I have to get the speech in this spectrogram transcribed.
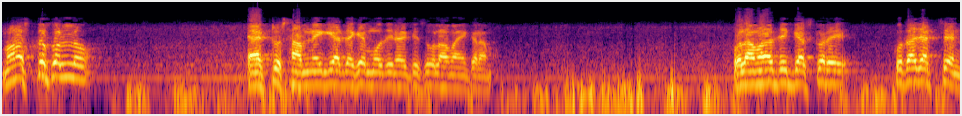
মনস্থ করল। একটু সামনে গিয়া দেখে মদিনার কিছু ওলামা একরাম ওলামারা জিজ্ঞাসা করে, কোথায় যাচ্ছেন?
